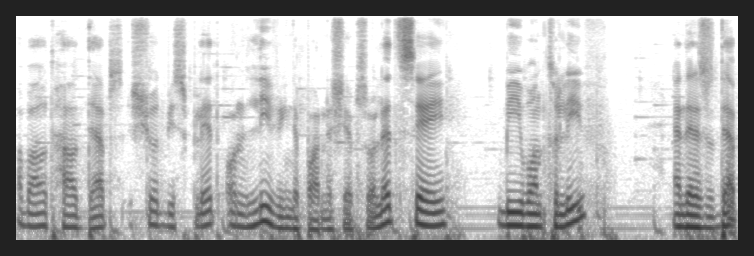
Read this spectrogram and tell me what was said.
about how debts should be split on leaving the partnership. So let's say B wants to leave and there is a debt,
